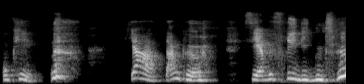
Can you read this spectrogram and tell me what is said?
okay. ja, danke. Sehr befriedigend.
